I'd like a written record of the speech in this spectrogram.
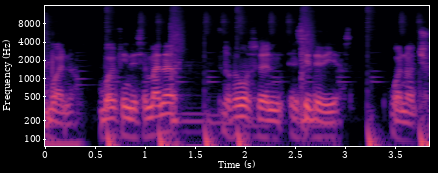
Bueno, buen fin de semana. Nos vemos en 7 días o en 8.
